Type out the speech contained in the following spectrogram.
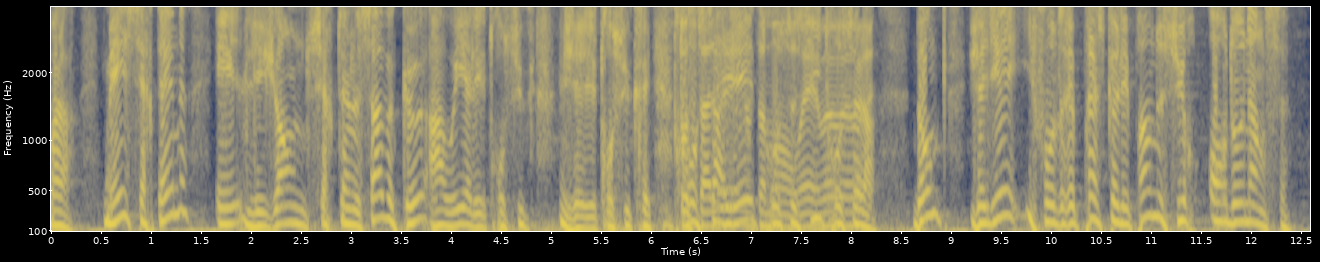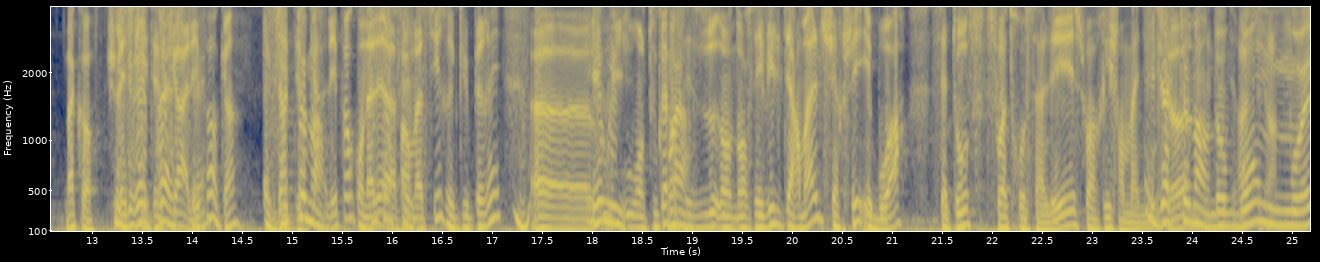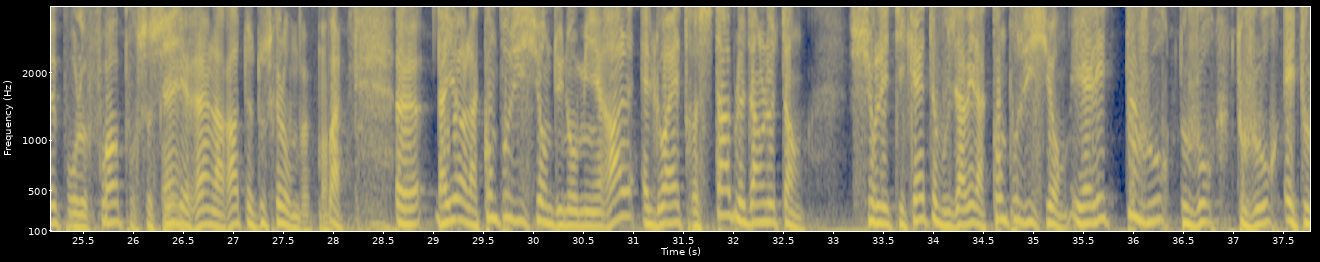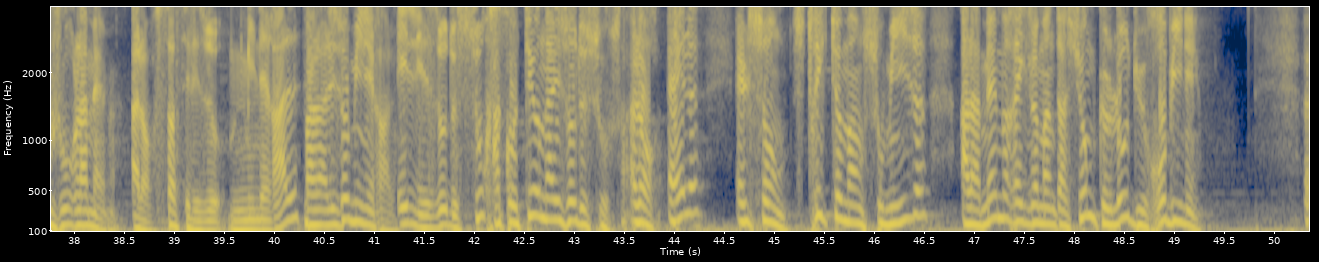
Voilà. Mais certaines, et les gens, certains le savent que, ah oui, elle est trop, suc elle est trop sucrée, Trop trop, salée, trop ceci, Ouais, ouais, trop ouais, cela. Donc, je dirais, il faudrait presque les prendre sur ordonnance. D'accord. Mais ce qui était le cas à presque, l'époque, hein. Exactement. À l'époque, on allait à à la fait. pharmacie récupérer, euh, Eh oui. ou en tout cas Voilà. dans, ces, eaux- dans, dans ces villes thermales, chercher et boire cette eau, soit trop salée, soit riche en magnésium. Exactement. etc., Donc bon, etc. ouais, pour le foie, pour ceci, Ouais. les reins, la rate, tout ce que l'on veut. Bon. Voilà. Euh, D'ailleurs, la composition d'une eau minérale, elle doit être stable dans le temps. Sur l'étiquette, vous avez la composition et elle est toujours, toujours, toujours et toujours la même. Alors ça, c'est les eaux minérales Voilà, les eaux minérales. et les eaux de source. À côté, on a les eaux de source. Alors, elles, elles sont strictement soumises à la même réglementation que l'eau du robinet.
